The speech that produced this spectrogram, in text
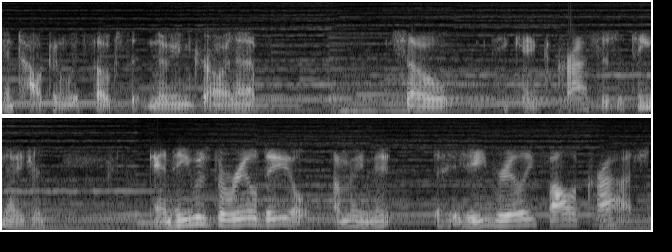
and talking with folks that knew him growing up. So he came to Christ as a teenager, and he was the real deal. I mean, it, he really followed Christ.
